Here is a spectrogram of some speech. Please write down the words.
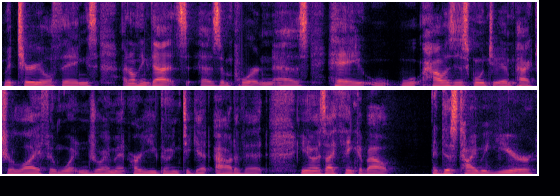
material things i don't think that's as important as hey w- how is this going to impact your life and what enjoyment are you going to get out of it? You know as i think about at this time of year,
